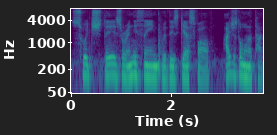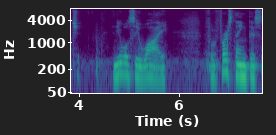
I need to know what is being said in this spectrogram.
switch this or anything with this gas valve. I just don't want to touch it. And you will see why for first thing this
